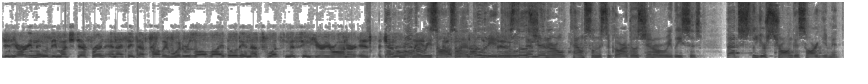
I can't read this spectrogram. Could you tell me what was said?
the argument would be much different, and I think that probably would resolve liability, and that's what's missing here, Your Honor, is a general release. That never resolves liability because those general, counsel, Mr. Garr, those general releases, that's your strongest argument,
